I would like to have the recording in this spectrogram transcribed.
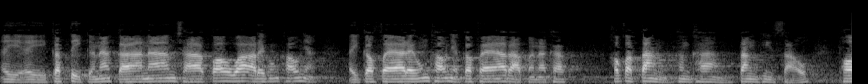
ไอ้ไอ้กระติกนะกาน้ำชาก็ว่าอะไรของเขาเนี่ยไอ้กาแฟอะไรของเขาเนี่ยกาแฟอาหรับนะครับเขาก็ตั้งข้างๆตั้งที่เสา พ่อ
